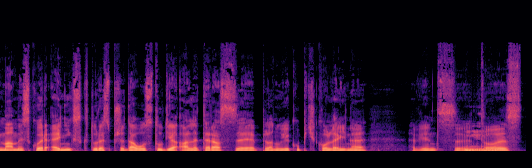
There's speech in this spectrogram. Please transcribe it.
mamy Square Enix, które sprzedało studia, ale teraz y, planuje kupić kolejne, więc mm. to jest,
